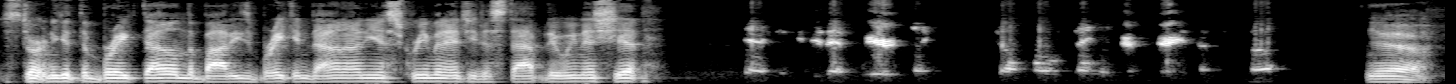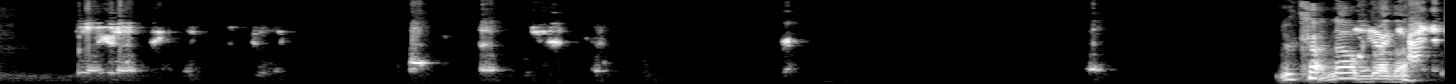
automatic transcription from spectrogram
it, Starting to get the breakdown, the body's breaking down on you, screaming at you to stop doing this shit. Yeah. you do that weird like jump home thing with your fairies and stuff. Yeah. You know, you're not thinking like you're doing like that shit. You're cutting out, we were brother. trying to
